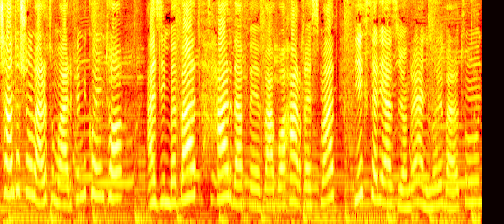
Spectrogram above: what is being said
چند تاشون رو براتون معرفی می‌کنیم تا از این به بعد هر دفعه و با هر قسمت یک سری از ژانرهای انیمه رو براتون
